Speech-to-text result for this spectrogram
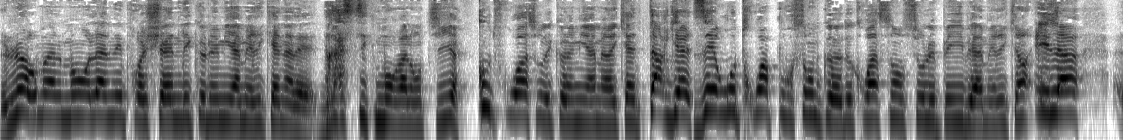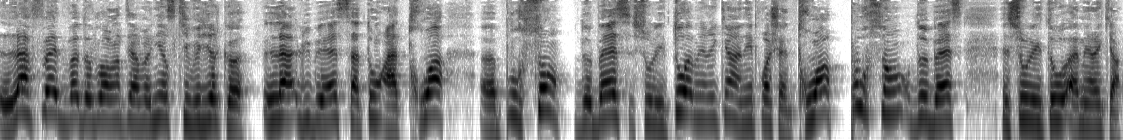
normalement l'année prochaine l'économie américaine allait drastiquement ralentir. Coup de froid sur l'économie américaine, target 0,3% de, croissance sur le PIB américain. Et là, la Fed va devoir intervenir, ce qui veut dire que là, l'UBS s'attend à 3% euh, de baisse sur les taux américains l'année prochaine. 3% de baisse sur les taux américains.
